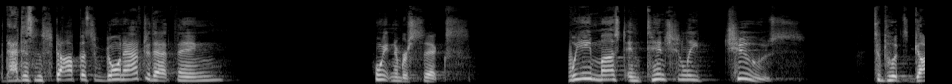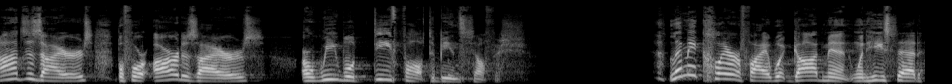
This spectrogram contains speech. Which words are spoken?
But that doesn't stop us from going after that thing. Point number six we must intentionally choose to put God's desires before our desires, or we will default to being selfish. Let me clarify what God meant when he said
